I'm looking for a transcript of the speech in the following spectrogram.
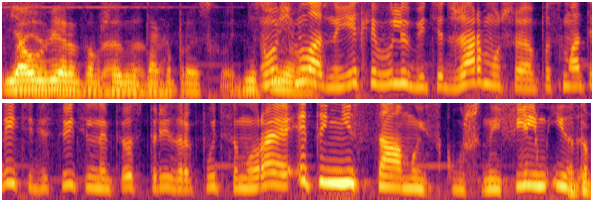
Я уверен в том, что именно да, так и происходит. Ну, в общем, ладно, если вы любите Джармуша, посмотрите, действительно, «Пес-призрак. Путь самурая» — это не самый скучный фильм из Это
